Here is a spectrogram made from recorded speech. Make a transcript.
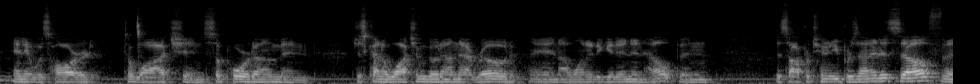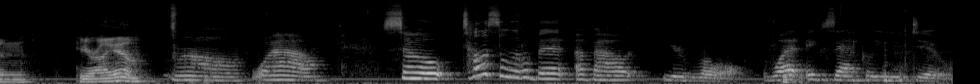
Mm-hmm. and it was hard to watch and support them and just kind of watch them go down that road. And I wanted to get in and help. And this opportunity presented itself, and here I am. Oh, wow. So tell us a little bit about your role. What hmm. exactly you do?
